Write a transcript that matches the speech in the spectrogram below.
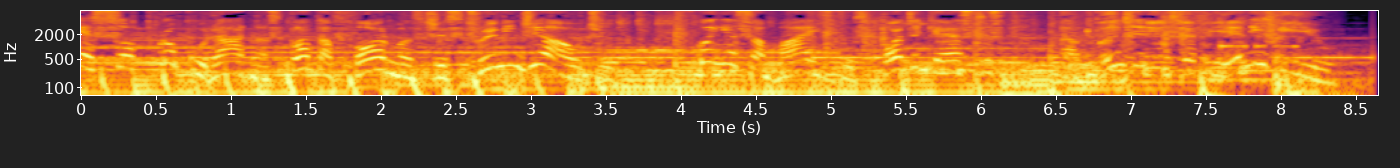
É só procurar nas plataformas de streaming de áudio. Conheça mais dos podcasts da Band News FM Rio.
